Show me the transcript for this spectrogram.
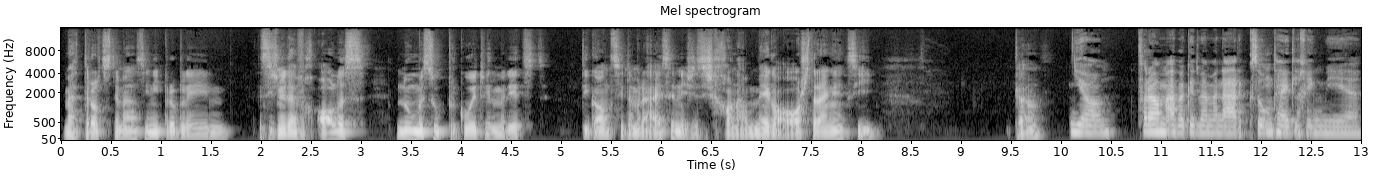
man hat trotzdem auch seine Probleme. Es ist nicht einfach alles nur super gut, weil man jetzt die ganze Zeit am Reisen ist. Es kann auch mega anstrengend sein. Gell? Ja, vor allem eben, wenn man dann gesundheitlich irgendwie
